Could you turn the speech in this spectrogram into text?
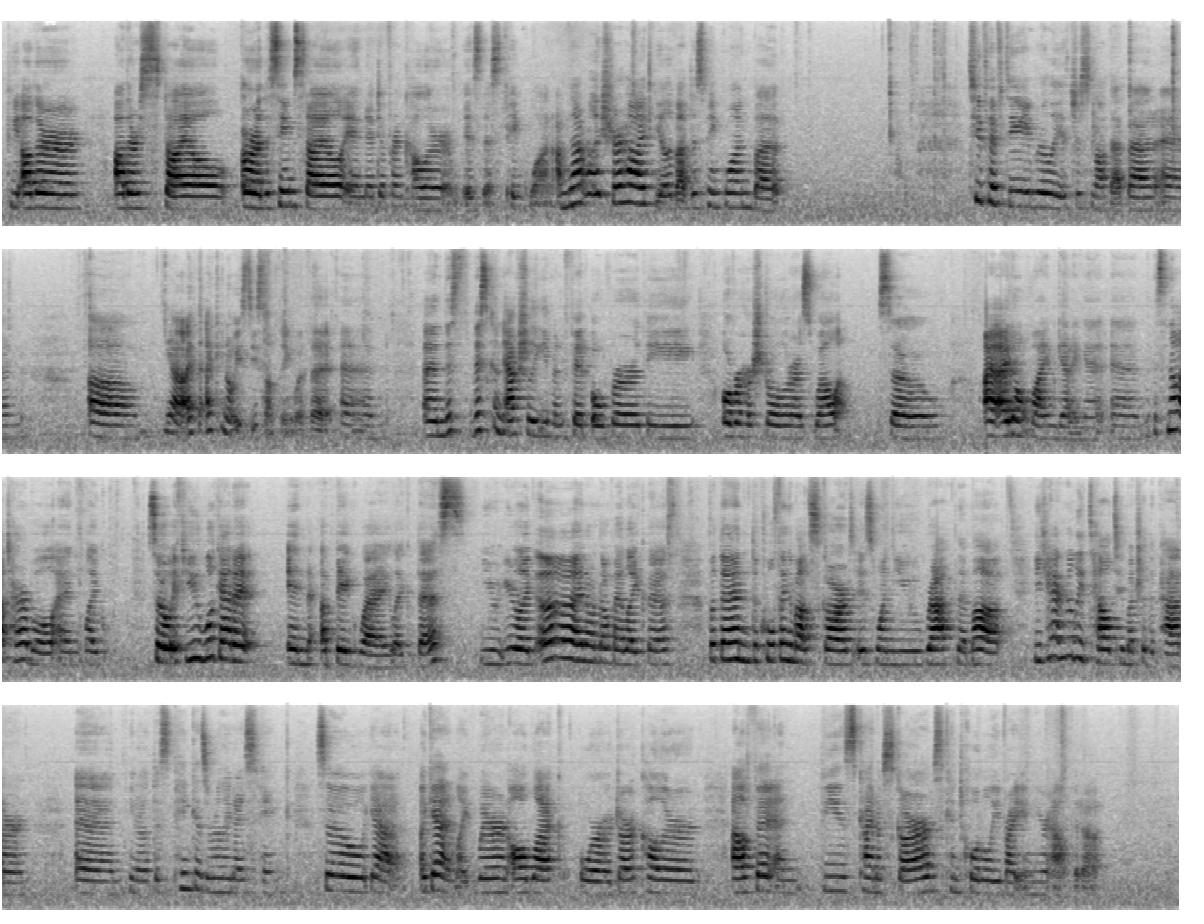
the other other style, or the same style in a different color is this pink one. I'm not really sure how I feel about this pink one, but 250 really is just not that bad, and um, yeah, I, I can always do something with it, and and this, this can actually even fit over the over her stroller as well. So I, I don't mind getting it and it's not terrible and like so if you look at it in a big way like this, you, you're like, uh, I don't know if I like this. But then the cool thing about scarves is when you wrap them up, you can't really tell too much of the pattern. And you know, this pink is a really nice pink. So yeah, again, like wear an all black or a dark colored outfit and these kind of scarves can totally brighten your outfit up.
